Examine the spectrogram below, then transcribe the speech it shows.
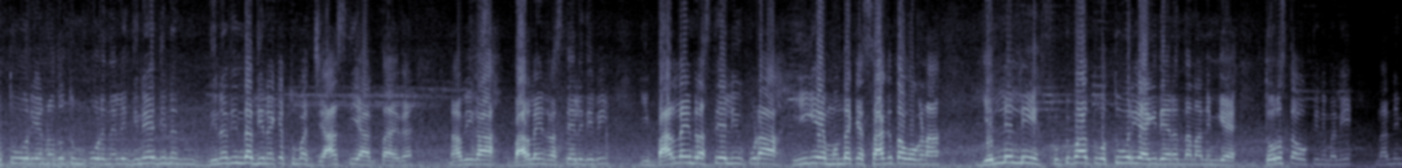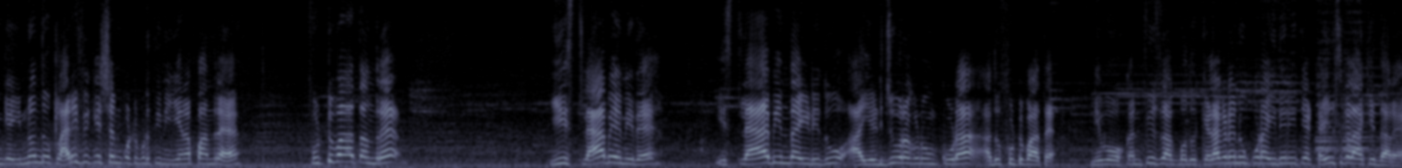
ಒತ್ತುವರಿ ಅನ್ನೋದು ತುಮಕೂರಿನಲ್ಲಿ ದಿನೇ ದಿನ ದಿನದಿಂದ ದಿನಕ್ಕೆ ತುಂಬ ಜಾಸ್ತಿ ಆಗ್ತಾ ಇದೆ. ನಾವೀಗ ಬಾರ್ಲೈನ್ ರಸ್ತೆಯಲ್ಲಿದ್ದೀವಿ. ಈ ಬಾರ್ಲೈನ್ ರಸ್ತೆಯಲ್ಲಿಯೂ ಕೂಡ ಹೀಗೆ ಮುಂದಕ್ಕೆ ಸಾಗುತ್ತಾ ಹೋಗೋಣ. ಎಲ್ಲೆಲ್ಲಿ ಫುಟ್ಪಾತ್ ಒತ್ತುವರಿ ಆಗಿದೆ ಅನ್ನೋದನ್ನ ನಾನು ನಿಮಗೆ ತೋರಿಸ್ತಾ ಹೋಗ್ತೀನಿ ಬನ್ನಿ. ನಾನು ನಿಮಗೆ ಇನ್ನೊಂದು ಕ್ಲಾರಿಫಿಕೇಶನ್ ಕೊಟ್ಬಿಡ್ತೀನಿ. ಏನಪ್ಪ ಅಂದರೆ ಫುಟ್ಪಾತ್ ಅಂದರೆ ಈ ಸ್ಲ್ಯಾಬ್ ಏನಿದೆ, ಈ ಸ್ಲ್ಯಾಬಿಂದ ಹಿಡಿದು ಆ ಎಡ್ಜೂರಗಳು ಕೂಡ ಅದು ಫುಟ್ಪಾತೆ ನೀವು ಕನ್ಫ್ಯೂಸ್ ಆಗ್ಬೋದು. ಕೆಳಗಡೆನೂ ಕೂಡ ಇದೇ ರೀತಿಯ ಟೈಲ್ಸ್ಗಳು ಹಾಕಿದ್ದಾರೆ.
